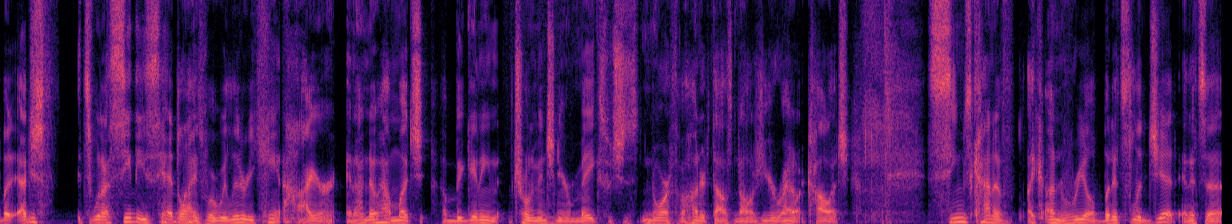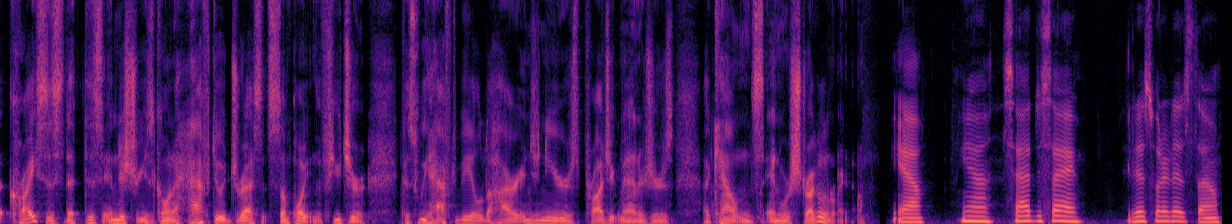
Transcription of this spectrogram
But I just, it's when I see these headlines where we literally can't hire, and I know how much a beginning petroleum engineer makes, which is north of $100,000 a year right out of college, seems kind of like unreal, but it's legit. And it's a crisis that this industry is going to have to address at some point in the future because we have to be able to hire engineers, project managers, accountants, and we're struggling right now. Yeah. Yeah. Sad to say. It is what it is, though.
